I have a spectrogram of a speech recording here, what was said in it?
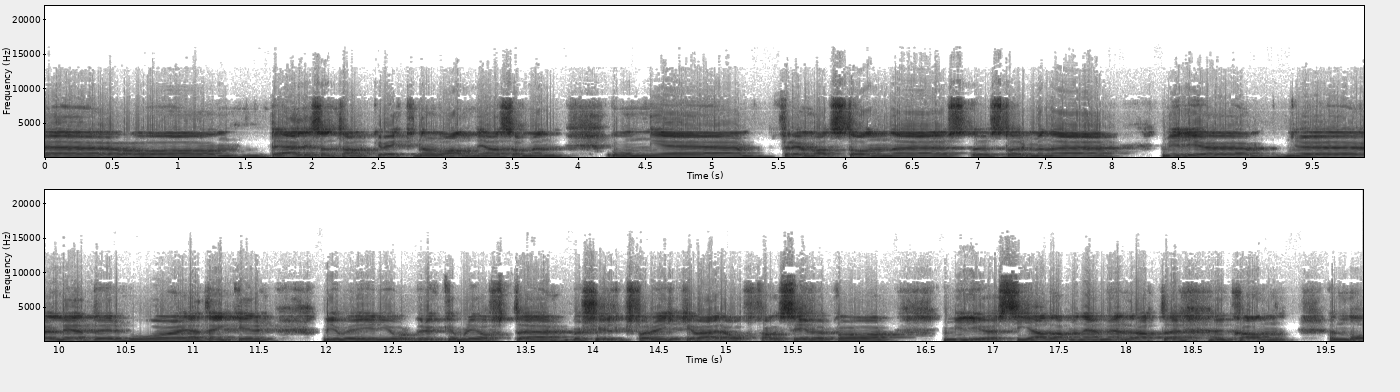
Eh, og det er liksom tankevekkende. Og Anja som en ung, fremadstående, fremadstormende miljøleder. Jeg tenker Vi i jordbruket blir ofte beskyldt for å ikke være offensive på miljøsida, men jeg mener at en kan en må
